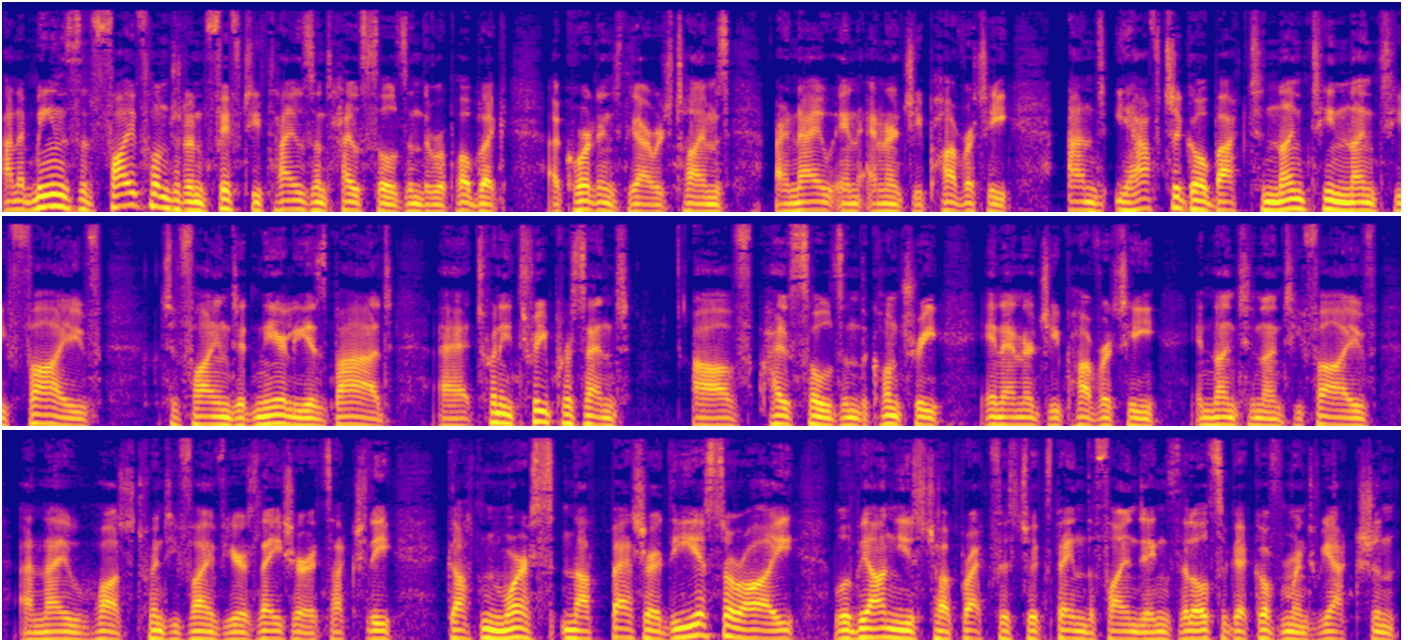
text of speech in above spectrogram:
And it means that 550,000 households in the Republic, according to the Irish Times, are now in energy poverty. And you have to go back to 1995 to find it nearly as bad. Uh, 23% of households in the country in energy poverty in 1995 and now what 25 years later it's actually gotten worse not better. The ESRI will be on Newstalk Breakfast to explain the findings. They'll also get government reaction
